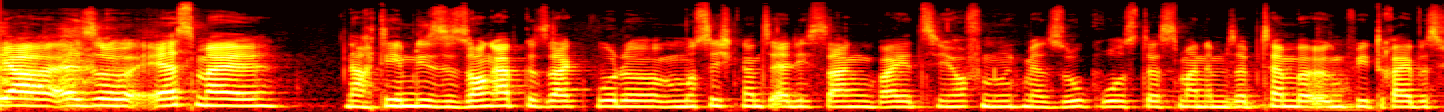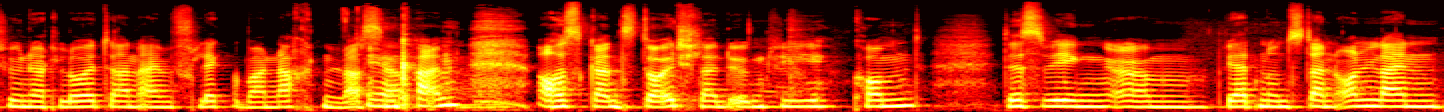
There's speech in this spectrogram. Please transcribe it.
ja, also erstmal Nachdem die Saison abgesagt wurde, muss ich ganz ehrlich sagen, war jetzt die Hoffnung nicht mehr so groß, dass man im September irgendwie 300 bis 400 Leute an einem Fleck übernachten lassen ja. kann, aus ganz Deutschland irgendwie kommt. Deswegen, ähm, wir hatten uns dann online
